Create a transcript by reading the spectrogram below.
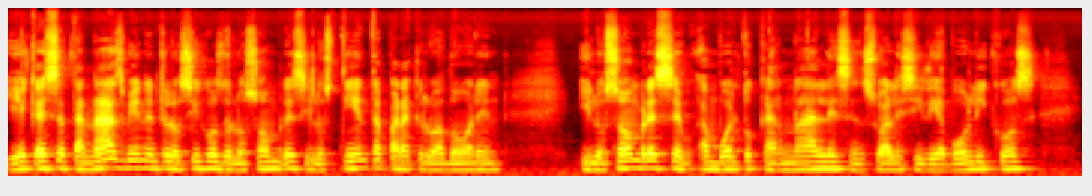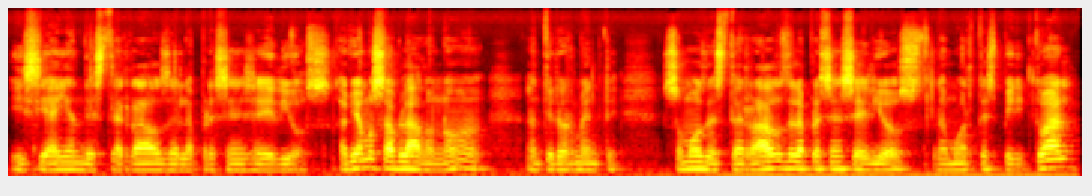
Y que Satanás viene entre los hijos de los hombres y los tienta para que lo adoren, y los hombres se han vuelto carnales, sensuales y diabólicos, y se hayan desterrados de la presencia de Dios. Habíamos hablado, ¿no? Anteriormente, somos desterrados de la presencia de Dios, la muerte espiritual,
